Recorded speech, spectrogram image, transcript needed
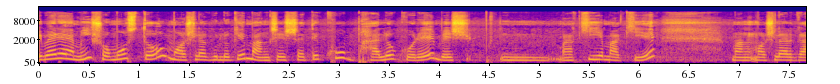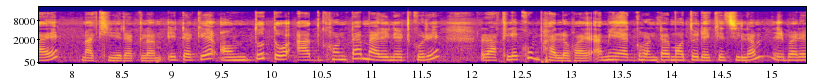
এবারে আমি সমস্ত মশলাগুলোকে মাংসের সাথে খুব ভালো করে বেশ মাখিয়ে মাখিয়ে মশলার গায়ে মাখিয়ে রাখলাম। এটাকে অন্তত আধ ঘণ্টা ম্যারিনেট করে রাখলে খুব ভালো হয়। আমি এক ঘণ্টার মতো রেখেছিলাম। এবারে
